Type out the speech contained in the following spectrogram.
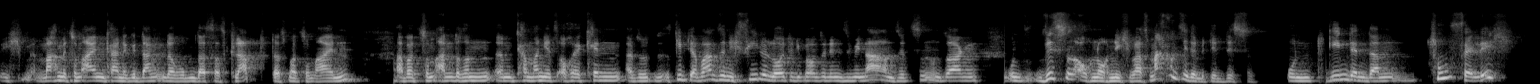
ich mache mir zum einen keine Gedanken darum, dass das klappt, das mal zum einen. Aber zum anderen ähm, kann man jetzt auch erkennen, also es gibt ja wahnsinnig viele Leute, die bei uns in den Seminaren sitzen und sagen und wissen auch noch nicht, was machen sie denn mit dem Wissen? Und gehen denn dann zufällig,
